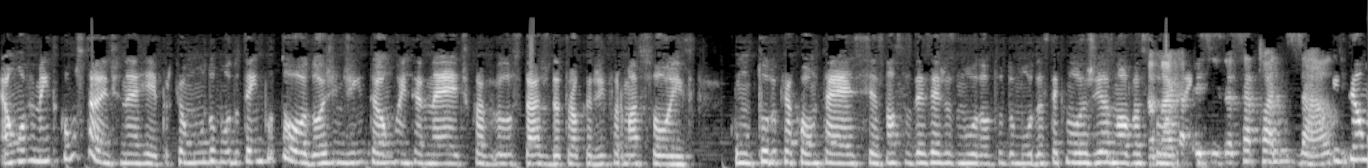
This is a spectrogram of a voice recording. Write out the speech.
é um movimento constante, né, Rê? Porque o mundo muda o tempo todo. Hoje em dia, então, com a internet, com a velocidade da troca de informações, com tudo que acontece, os nossos desejos mudam, tudo muda, as tecnologias novas surgem. A marca precisa se atualizar. Então,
